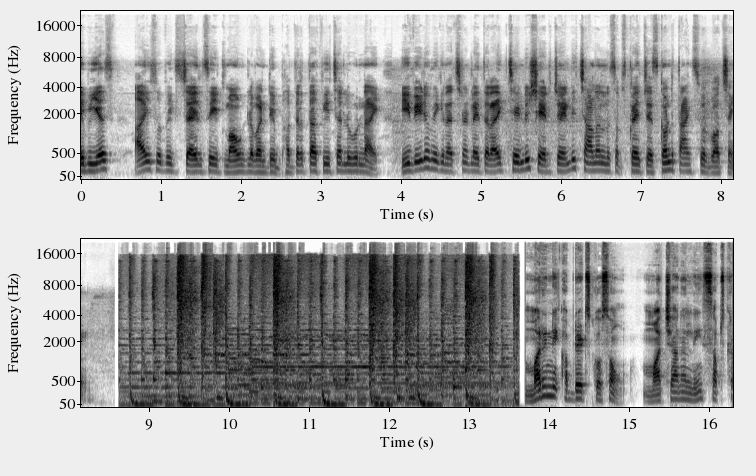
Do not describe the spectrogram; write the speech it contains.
ఏబిఎస్ ఐసోఫిక్స్ చైల్డ్ సీట్ మౌంట్ల వంటి భద్రతా ఫీచర్లు ఉన్నాయి. ఈ వీడియో మీకు నచ్చినట్లయితే లైక్ చేయండి షేర్ చేయండి ఛానల్ను సబ్స్క్రైబ్ చేసుకోండి. థ్యాంక్స్ ఫర్ వాచింగ్ మరిన్ని అప్డేట్స్ కోసం మా ఛానల్ని సబ్స్క్రైబ్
